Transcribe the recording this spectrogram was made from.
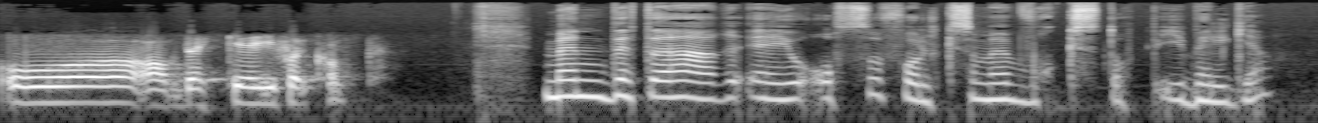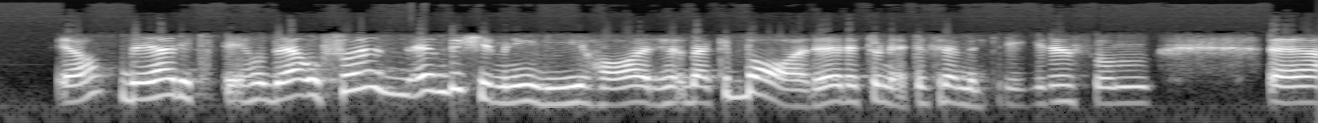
å avdekke i forkant. Men dette her er jo også folk som er vokst opp i Belgia? Ja, det er riktig. Og Det er også en, bekymring vi har. Det er ikke bare returnerte fremmedkrigere som eh,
